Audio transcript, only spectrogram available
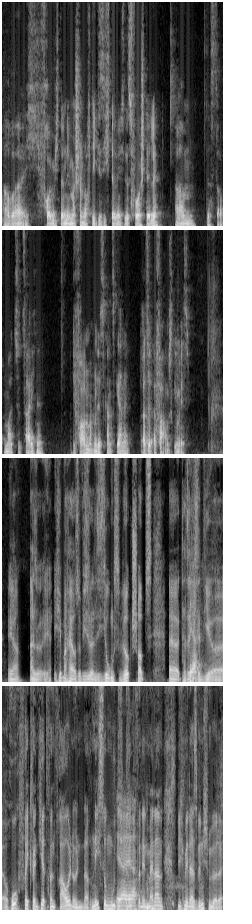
aber ich freue mich dann immer schon auf die Gesichter, wenn ich das vorstelle, ähm, das auch mal zu zeichnen. Die Frauen machen das ganz gerne, also erfahrungsgemäß. Ja, also ich mache ja auch so Visualisierungsworkshops. Äh, tatsächlich ja. sind die äh, hochfrequentiert von Frauen und noch nicht so mutig ja, ja. von den Männern, wie ich mir das wünschen würde.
